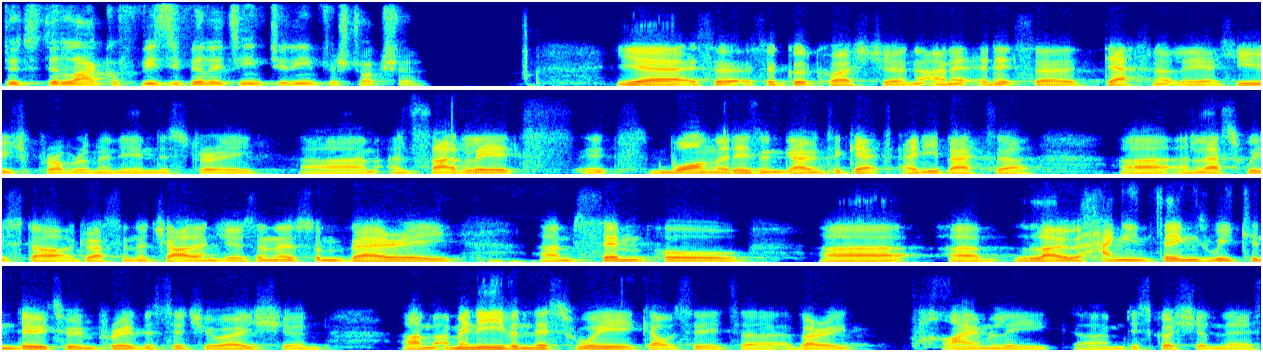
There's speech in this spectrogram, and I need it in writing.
due to the lack of visibility into the infrastructure? Yeah, it's a, it's a good question, and, it, and it's a, definitely a huge problem in the industry. Um, and sadly, it's it's one that isn't going to get any better uh, unless we start addressing the challenges. And there's some very um, simple, uh, uh, low-hanging things we can do to improve the situation. Um, I mean, even this week, obviously, it's a, a very timely um, discussion. This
